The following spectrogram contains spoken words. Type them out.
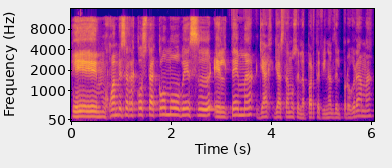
Eh, Juan Becerra Costa, ¿cómo ves eh, el tema? Ya, ya estamos en la parte final del programa,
